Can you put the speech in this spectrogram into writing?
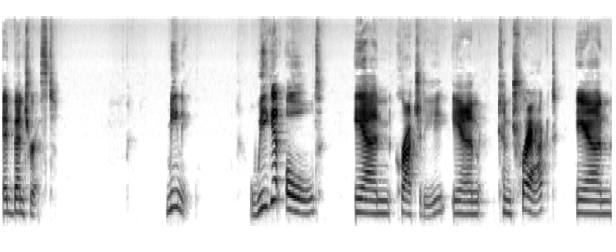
adventurist. Meaning, we get old and crotchety and contract and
